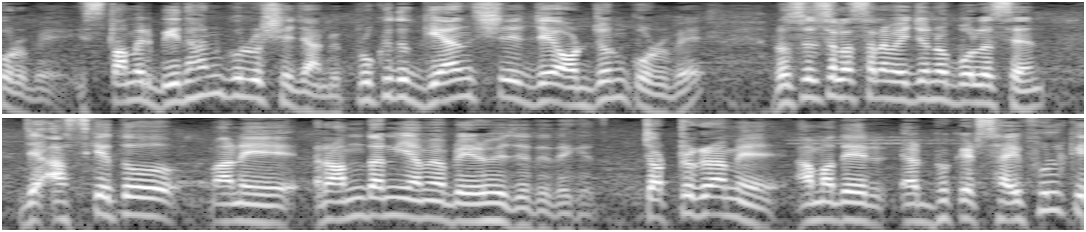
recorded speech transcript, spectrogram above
করবে, ইসলামের বিধানগুলো সে জানবে, প্রকৃত জ্ঞান সে যে অর্জন করবে, রসুল সাল্লাহ সাল্লাম এই জন্য বলেছেন যে আজকে তো মানে রামদানি আমি বের হয়ে যেতে দেখেছি। চট্টগ্রামে আমাদের অ্যাডভোকেট সাইফুলকে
